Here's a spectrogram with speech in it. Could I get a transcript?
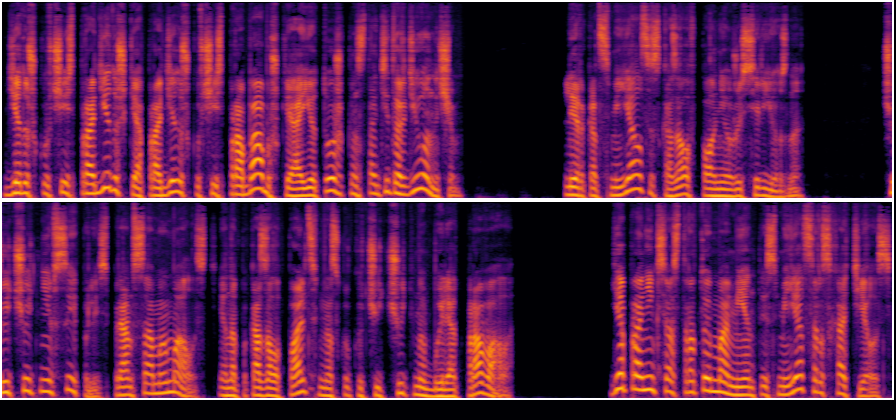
Дедушку в честь прадедушки, а прадедушку в честь прабабушки, а ее тоже Константин Родионовичем. Лерка отсмеялся и сказал вполне уже серьезно. Чуть-чуть не всыпались, прям самую малость. И она показала пальцем, насколько чуть-чуть мы были от провала. Я проникся остротой момента, и смеяться расхотелось.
